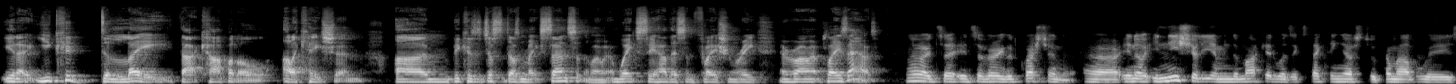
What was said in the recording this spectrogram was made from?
you know, you could delay that capital allocation, um, because it just doesn't make sense at the moment and wait to see how this inflationary environment plays out. No, it's a, it's a very good question. Uh, you know, initially, I mean, the market was expecting us to come out with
